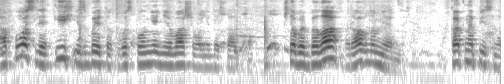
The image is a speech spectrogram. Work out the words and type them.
а после их избыток – восполнение вашего недостатка, чтобы была равномерность. Как написано,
